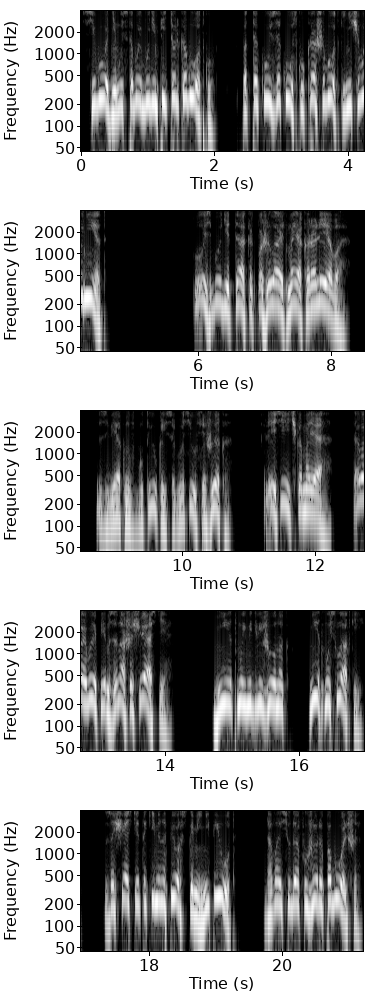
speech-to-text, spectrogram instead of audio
Сегодня мы с тобой будем пить только водку. Под такую закуску краше водки ничего нет. Пусть будет так, как пожелает моя королева. Звякнув бутылкой, согласился Жека. Лисичка моя, давай выпьем за наше счастье. Нет, мой медвежонок, нет, мой сладкий. За счастье такими наперстками не пьют. Давай сюда фужеры побольше.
